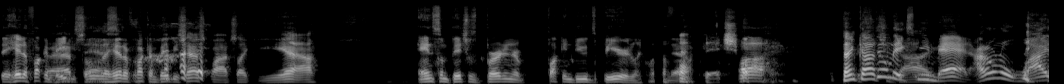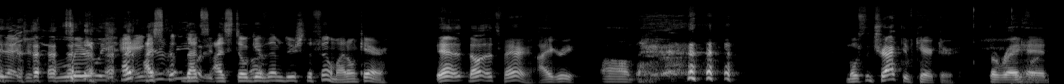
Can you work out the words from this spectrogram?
they hit a fucking baby Absolutely, sass. they hit a fucking baby Sasquatch. Like, yeah, and some bitch was burning her fucking dude's beard. Like, what the Yeah. fuck? Bitch. Uh, thank it God. still she makes me mad. I don't know why that just literally I, I still me, that's I it still give them douche the film. I don't care. Yeah, no, that's fair. I agree. Um, most attractive character. The redhead.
